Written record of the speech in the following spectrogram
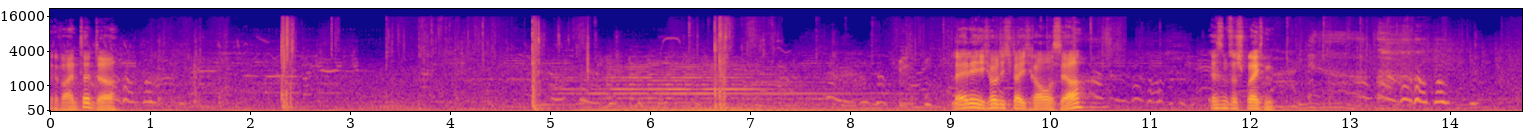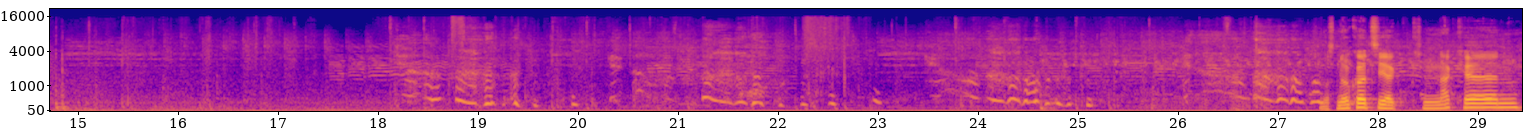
Wer weint denn da? Lady, ich hol dich gleich raus, ja? Ist ein Versprechen. Ich muss nur kurz hier knacken.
